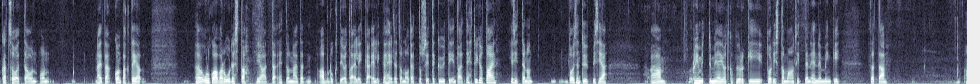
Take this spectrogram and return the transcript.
katsoo, että on, on näitä kontakteja ulkoavaruudesta ja että, että on näitä abduktioita, eli, eli heidät on otettu sitten kyytiin tai tehty jotain. Ja sitten on toisen tyyppisiä ö, ryhmittymiä, jotka pyrkii todistamaan sitten ennemminkin tätä ö,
